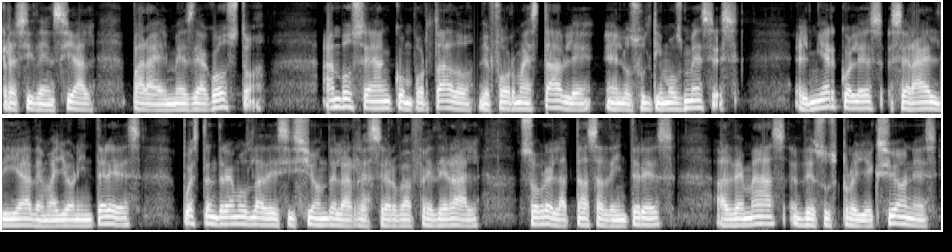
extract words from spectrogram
residencial para el mes de agosto. Ambos se han comportado de forma estable en los últimos meses. El miércoles será el día de mayor interés, pues tendremos la decisión de la Reserva Federal sobre la tasa de interés, además de sus proyecciones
